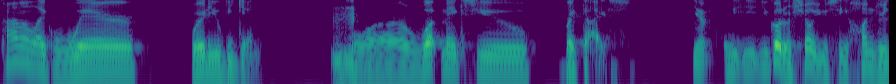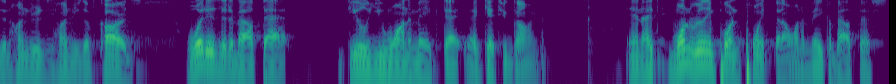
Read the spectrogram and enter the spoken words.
kind of like where where do you begin? Mm-hmm. Or what makes you break the ice? Yep. You, you go to a show, you see hundreds and hundreds and hundreds of cards. What is it about that deal you want to make that, that gets you going? And I one really important point that I want to make about this,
